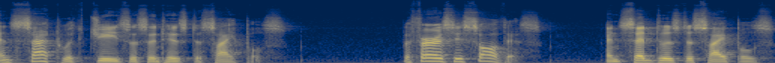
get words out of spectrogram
and sat with Jesus and his disciples. The Pharisee saw this and said to his disciples,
